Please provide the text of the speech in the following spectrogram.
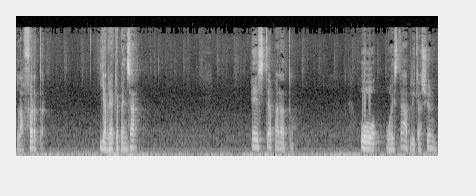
la oferta. Y habría que pensar, este aparato o, esta aplicación,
